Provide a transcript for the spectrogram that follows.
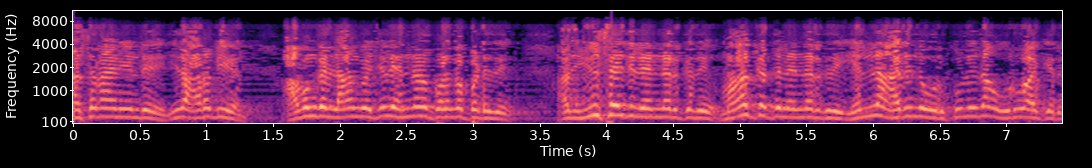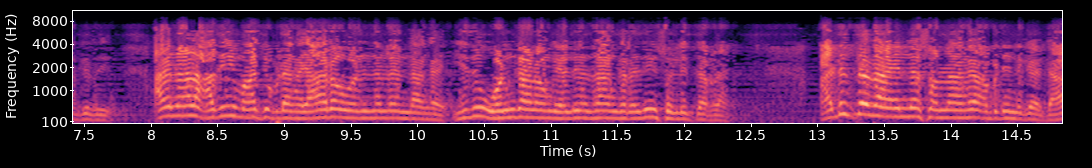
நசராணி என்று. இது அரபிகள் அவங்க லாங்குவேஜ்ல என்ன புழங்கப்படுது? அது யூசேஜில் என்ன இருக்குது? மார்க்கத்தில் என்ன இருக்குது? எல்லாம் அறிந்த ஒரு குழு தான் உருவாக்கி இருக்குது. அதனால அதையும் மாத்தி விட்டாங்க யாரோ எழுதுனாங்க இது ஒழுங்கானவங்க எழுதுதாங்கிறதையும் சொல்லி தர்றேன் அடுத்ததா என்ன சொன்னாங்க அப்படின்னு கேட்டா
